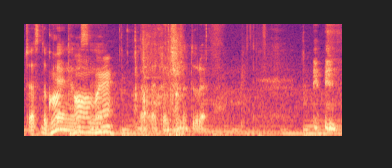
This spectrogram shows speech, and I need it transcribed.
czas topienia. Gotowe. Dobra, kończymy turę.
